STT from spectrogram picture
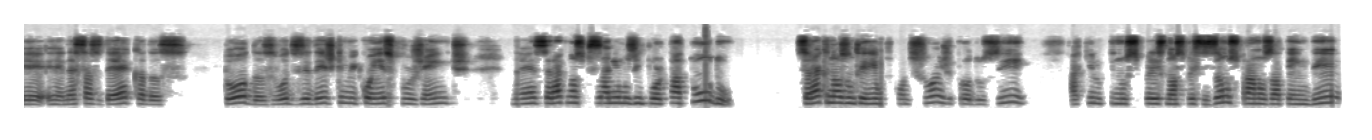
é, é, nessas décadas todas, vou dizer desde que me conheço por gente, né, será que nós precisaríamos importar tudo? Será que nós não teríamos condições de produzir? aquilo que nos, nós precisamos para nos atender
